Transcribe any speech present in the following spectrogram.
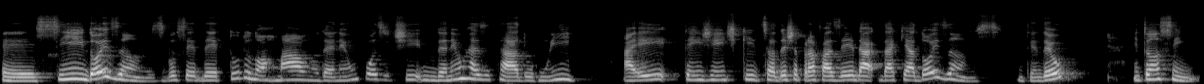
é, se em dois anos você der tudo normal, não der nenhum positivo, não der nenhum resultado ruim, aí tem gente que só deixa para fazer da, daqui a dois anos, entendeu? Então, assim,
